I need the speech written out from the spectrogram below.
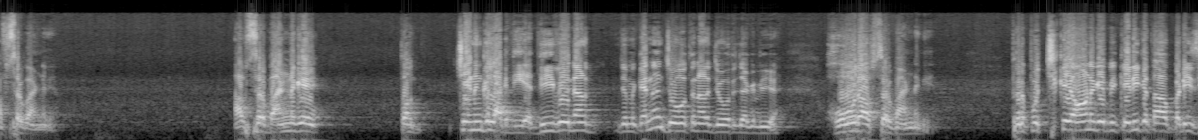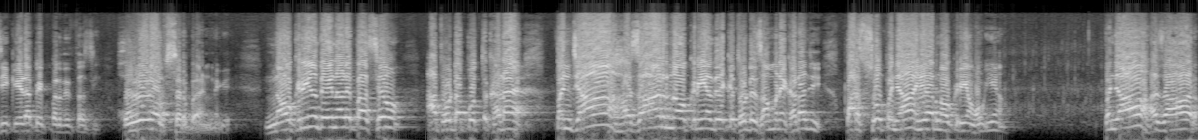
ਅਫਸਰ ਬਣਨਗੇ ਅਫਸਰ ਬਣਨਗੇ, ਤਾਂ ਚਿੰਗ ਲੱਗਦੀ ਹੈ, ਦੀਵੇ ਨਾਲ ਜਿਵੇਂ ਕਹਿੰਦਾ ਜੋਤ ਨਾਲ ਜੋਤ ਜਗਦੀ ਹੈ, ਹੋਰ ਅਫਸਰ ਬਣਨਗੇ। ਫਿਰ ਪੁੱਛ ਕੇ ਆਉਣਗੇ ਵੀ ਕਿਹੜੀ ਕਿਤਾਬ ਪੜ੍ਹੀ ਸੀ, ਕਿਹੜਾ ਪੇਪਰ ਦਿੱਤਾ ਸੀ, ਹੋਰ ਅਫਸਰ ਬਣਨਗੇ। ਨੌਕਰੀਆਂ ਦੇਣ ਵਾਲੇ ਪਾਸਿਓਂ ਆ ਤੁਹਾਡਾ ਪੁੱਤ ਖੜਾ ਹੈ 50000 ਨੌਕਰੀਆਂ ਦੇ ਕੇ ਤੁਹਾਡੇ ਸਾਹਮਣੇ ਖੜਾ ਜੀ, ਪਰਸੋਂ 50000 ਨੌਕਰੀਆਂ ਹੋ ਗਈਆਂ। 50000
